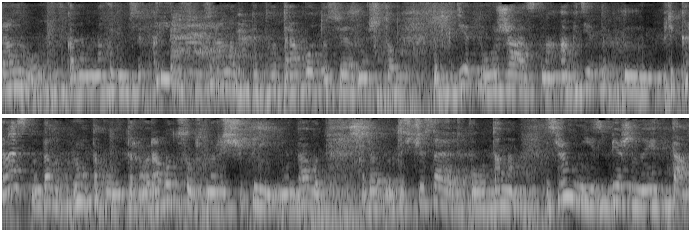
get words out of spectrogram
равно, когда мы находимся в кризисе, все равно вот эту вот работу, связанную, что вот где-то ужасно, а где-то прекрасно, да, вот, ну, такую вот работу, собственно, расщепления, да, вот, когда вот исчезают полутона, все равно неизбежный этап.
